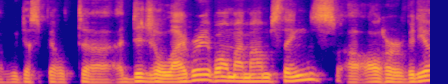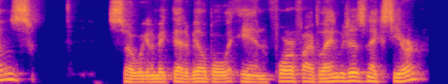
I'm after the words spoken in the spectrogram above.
Uh, we just built uh, a digital library of all my mom's things, uh, all her videos. So we're going to make that available in four or five languages next year.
